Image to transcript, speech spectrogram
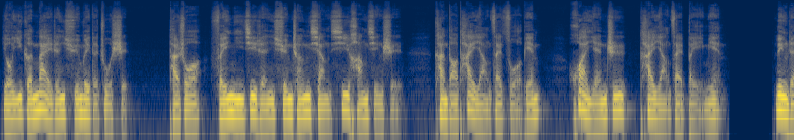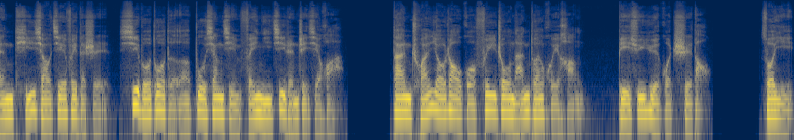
有一个耐人寻味的注释。他说，腓尼基人宣称向西航行时看到太阳在左边，换言之，太阳在北面。令人啼笑皆非的是，希罗多德不相信腓尼基人这些话，但船要绕过非洲南端回航，必须越过赤道。所以，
